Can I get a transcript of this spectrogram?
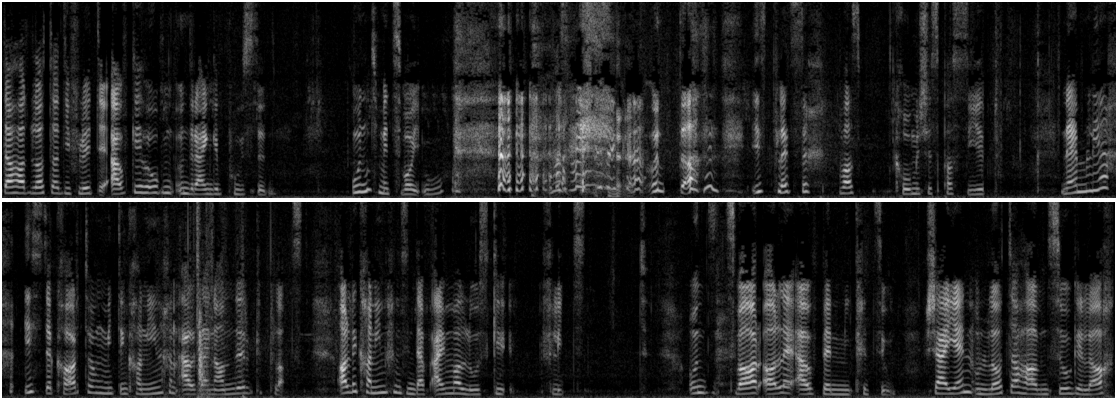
Da hat Lotta die Flöte aufgehoben und reingepustet. Und mit zwei U. und dann ist plötzlich was Komisches passiert. Nämlich ist der Karton mit den Kaninchen auseinander geplatzt. Alle Kaninchen sind auf einmal losgeflitzt. Und zwar alle auf Bernike zu. Cheyenne und Lotta haben so gelacht,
